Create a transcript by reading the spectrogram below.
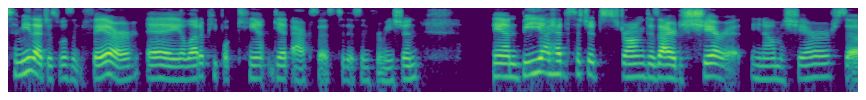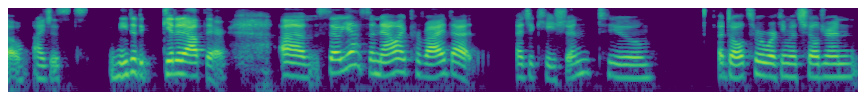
to me that just wasn't fair. A a lot of people can't get access to this information. And b i had such a strong desire to share it. You know i'm a sharer so i just needed to get it out there. Um, so yeah so now i provide that education to adults who are working with children,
